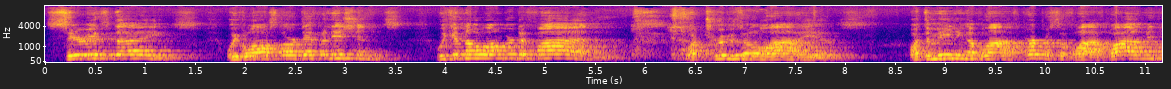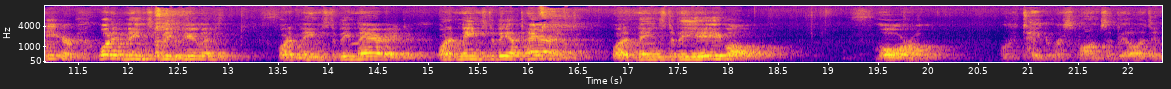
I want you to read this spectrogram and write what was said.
Serious days. We've lost our definitions. We can no longer define what truth and a lie is, what the meaning of life, purpose of life, why I'm in here, what it means to be human, what it means to be married, what it means to be a parent, what it means to be evil, moral, or to take responsibility.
